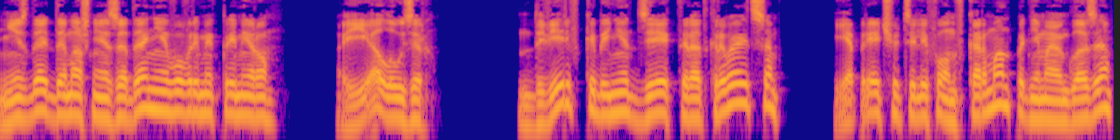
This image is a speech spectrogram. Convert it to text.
Не сдать домашнее задание вовремя, к примеру. Я лузер. Дверь в кабинет директора открывается, я прячу телефон в карман, поднимаю глаза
